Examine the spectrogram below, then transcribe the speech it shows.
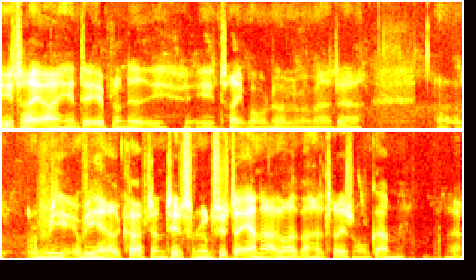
i træer og hente æbler ned i, i tre måneder, eller hvad der. Vi, vi havde kræfterne til, at min søster Anna allerede var 50 år gammel. Ja.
